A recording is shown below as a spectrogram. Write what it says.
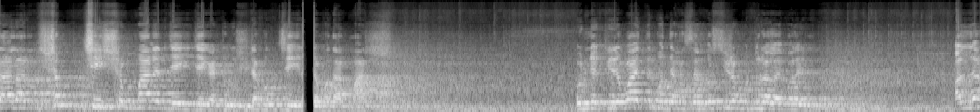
তাআলার সবচেয়ে সম্মানের যে জায়গাটুকু, সেটা হচ্ছে রমাদান মাস। অন্য একটি মধ্যে হাসান রহমতুল্লাহ বলেন, আল্লাহ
